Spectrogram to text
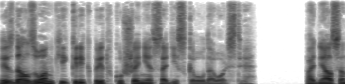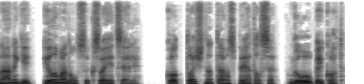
издал звонкий крик предвкушения садистского удовольствия. Поднялся на ноги и ломанулся к своей цели. Кот точно там спрятался, глупый кот.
